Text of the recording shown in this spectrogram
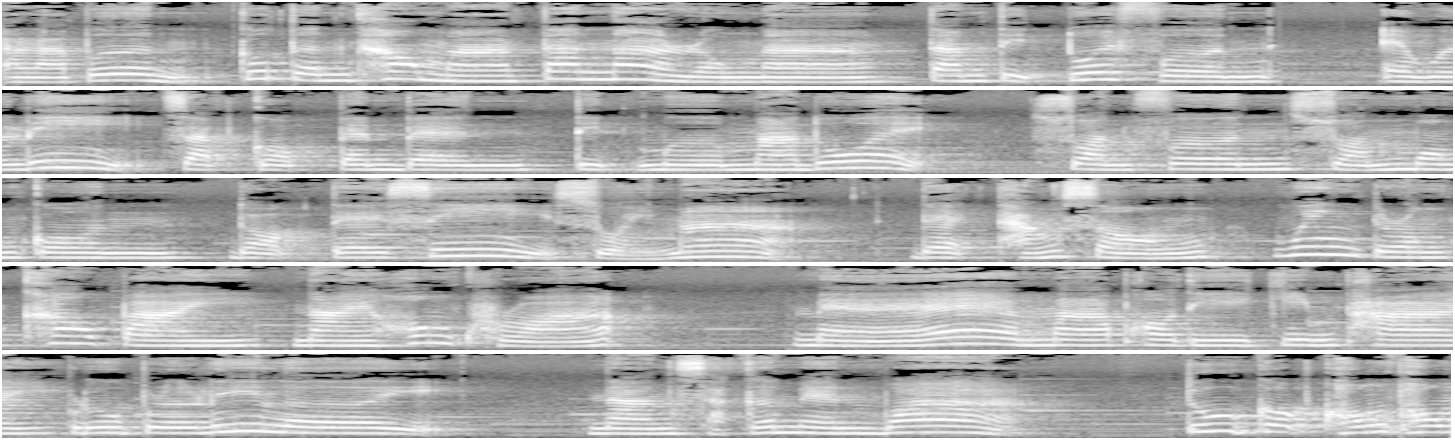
อาราเบิลก็เดินเข้ามาด้านหน้าโรงนา ตามติดด้วยเฟิร์น เอเวอรี่จับกบแบนๆติดมือมาด้วย ส่วนเฟิร์นสวมมงกุฎดอกเดซี่สวยมาก เด็กทั้งสองวิ่งตรงเข้าไปในห้องครัวแหมมาพอดีกินพายบลูเบอร์รี่เลย นางสักเกอร์แมนว่า ดูกบของผม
